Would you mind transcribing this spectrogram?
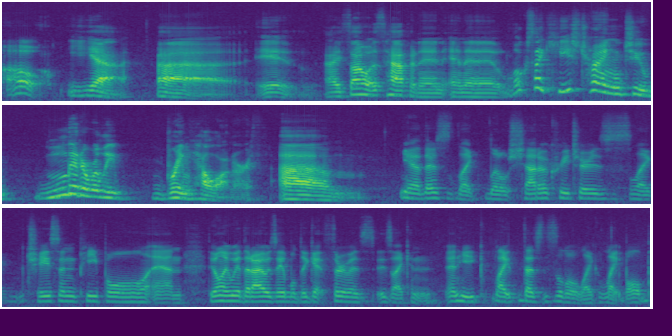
Oh. Yeah. Uh, it. I saw what was happening, and it looks like he's trying to literally bring hell on Earth. Um, Yeah, there's like little shadow creatures like chasing people, and the only way that I was able to get through is is I can, and he like does this little like light bulb.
